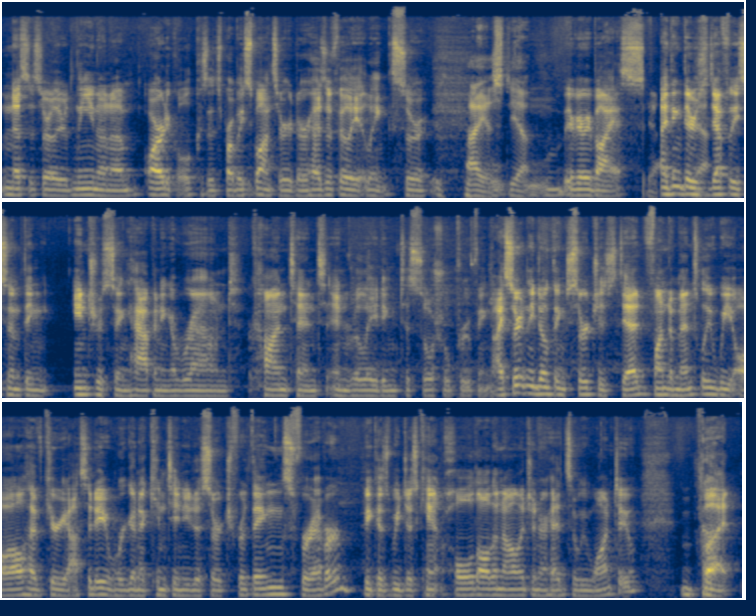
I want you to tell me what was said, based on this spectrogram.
necessarily lean on an article because it's probably sponsored or has affiliate links or biased. Yeah, they're very biased. Yeah. I think there's yeah. definitely something interesting happening around content and relating to social proofing. I certainly don't think search is dead. Fundamentally, we all have curiosity and we're going to continue to search for things forever because we just can't hold all the knowledge in our heads that we want to. But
